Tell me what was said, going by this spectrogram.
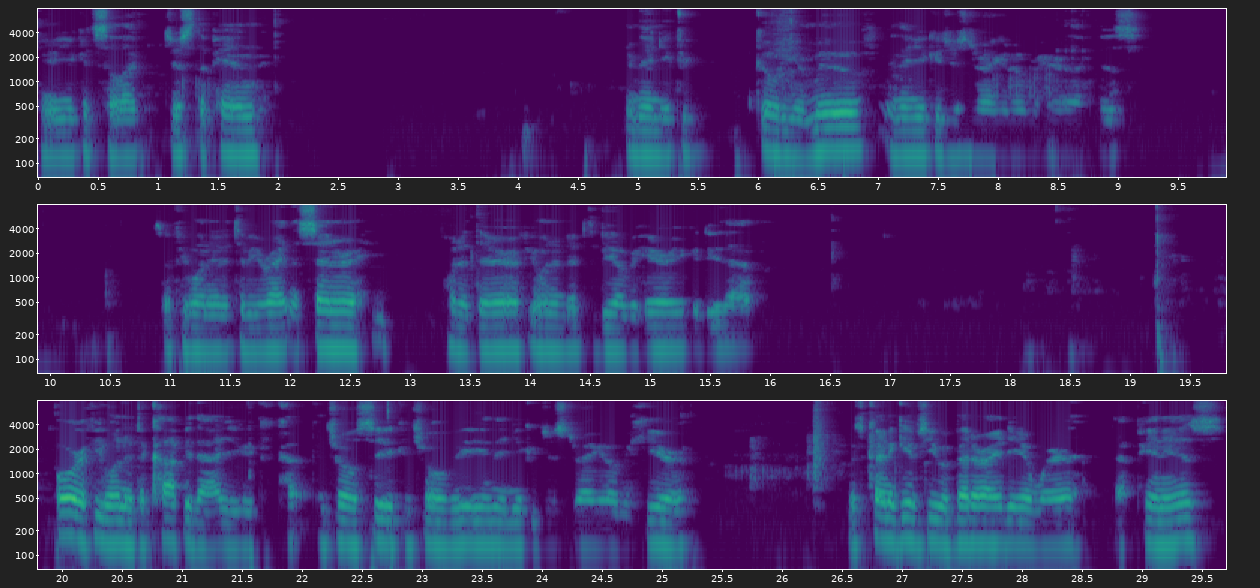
Here you could select just the pin and then you could go to your move and then you could just drag it over here like this. So if you wanted it to be right in the center, you put it there. If you wanted it to be over here, you could do that. Or if you wanted to copy that, you could Control C, Control V, and then you could just drag it over here, which kind of gives you a better idea where that pin is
